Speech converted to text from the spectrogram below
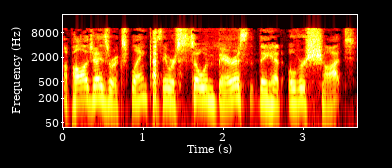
apologize or explain because they were so embarrassed that they had overshot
